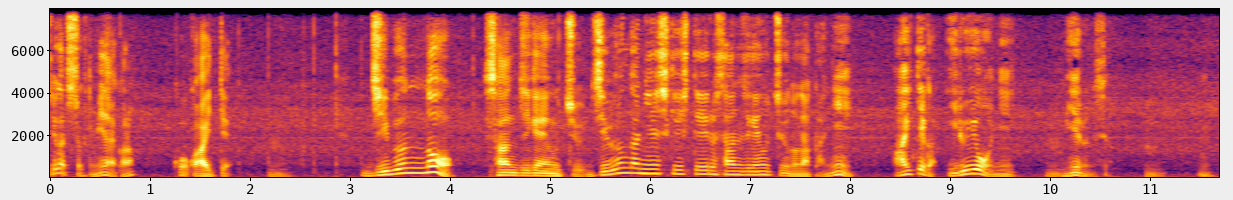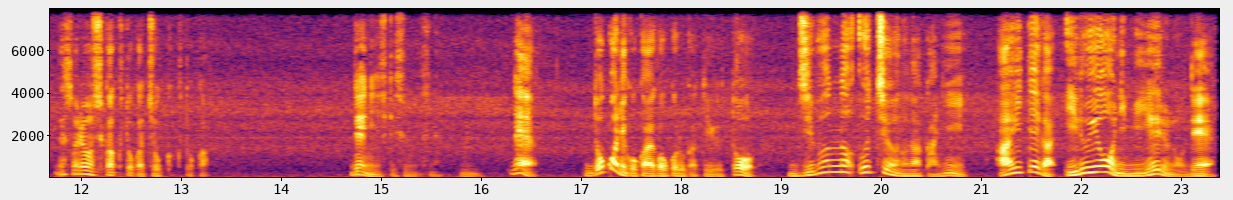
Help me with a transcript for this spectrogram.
字がちっちゃくて見えないかな？ここ相手うん。自分の3次元宇宙自分が認識している3次元宇宙の中に相手がいるように見えるんですよ、うん。うん。でそれを視覚とか聴覚とかで認識するんですね。うん。でどこに誤解が起こるかというと自分の宇宙の中に相手がいるように見えるので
